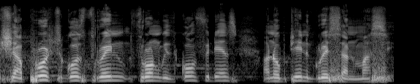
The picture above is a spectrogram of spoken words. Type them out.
She approached God's throne with confidence and obtained grace and mercy.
